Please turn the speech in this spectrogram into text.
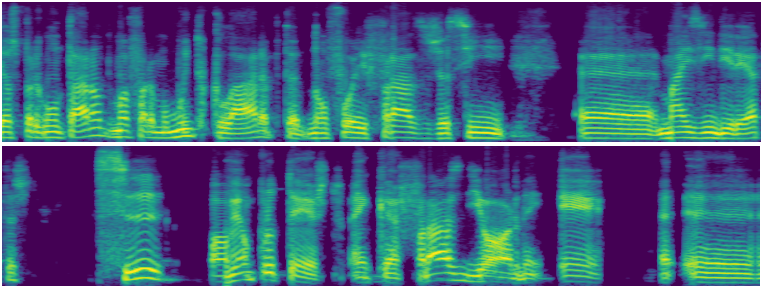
eles perguntaram de uma forma muito clara, portanto, não foi frases assim uh, mais indiretas, se houver um protesto em que a frase de ordem é uh,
